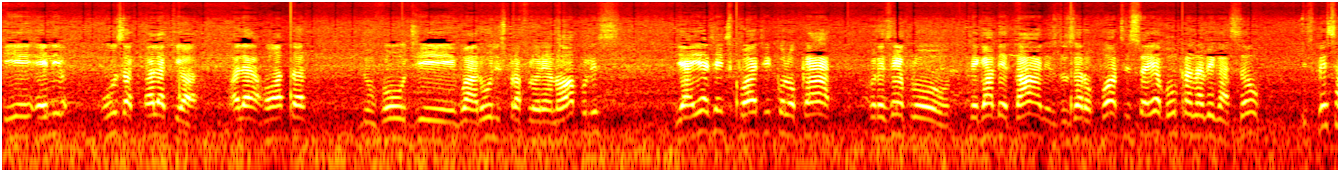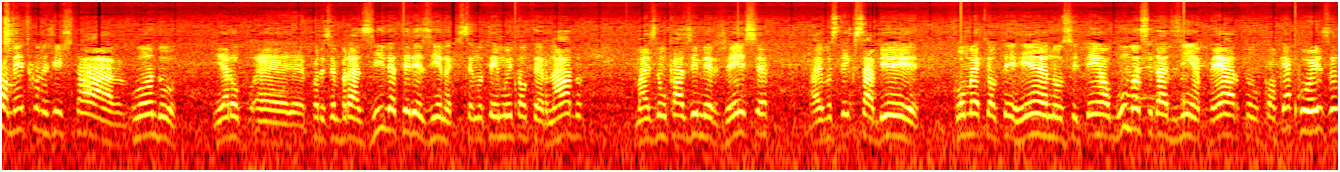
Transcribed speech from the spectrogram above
que ele usa, olha aqui, ó, olha a rota do voo de Guarulhos para Florianópolis. E aí a gente pode colocar, por exemplo, pegar detalhes dos aeroportos, isso aí é bom para navegação, especialmente quando a gente está voando em aeroporto, por exemplo, Brasília, Teresina, que você não tem muito alternado, mas num caso de emergência, aí você tem que saber como é que é o terreno, se tem alguma cidadezinha perto, qualquer coisa.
